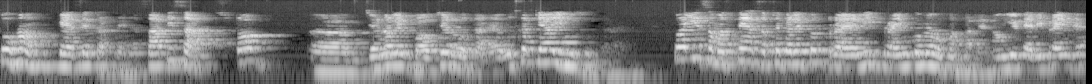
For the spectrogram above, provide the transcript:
तो हम कैसे करते हैं? साथ ही साथ स्टॉक जनरल एक बाउचर होता है, उसका क्या यूज़ होता है? तो आइए समझते हैं। सबसे पहले तो टैली प्राइम को मैं ओपन कर लेता हूँ। ये टैली प्राइम है।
